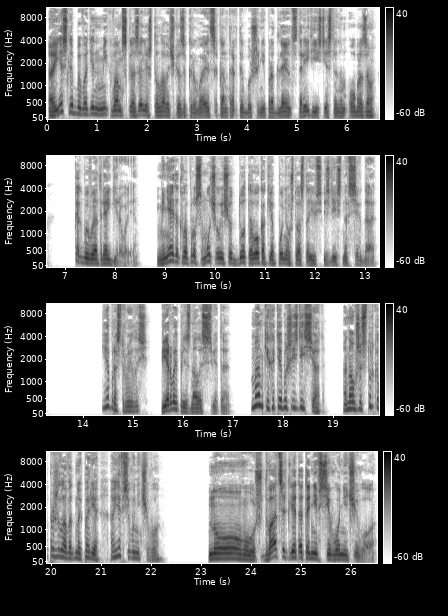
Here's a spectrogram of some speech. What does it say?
«А если бы в один миг вам сказали, что лавочка закрывается, контракты больше не продляют, старейте естественным образом, как бы вы отреагировали? Меня этот вопрос мучил еще до того, как я понял, что остаюсь здесь навсегда». «Я бы расстроилась», — первой призналась Света. «Мамке хотя бы шестьдесят. Она уже столько прожила в одной паре, а я всего ничего. Ну уж, двадцать лет — это не всего ничего.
